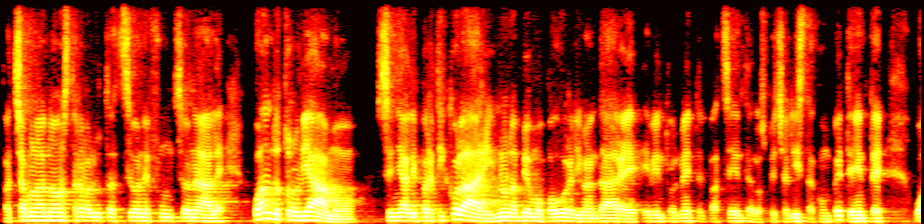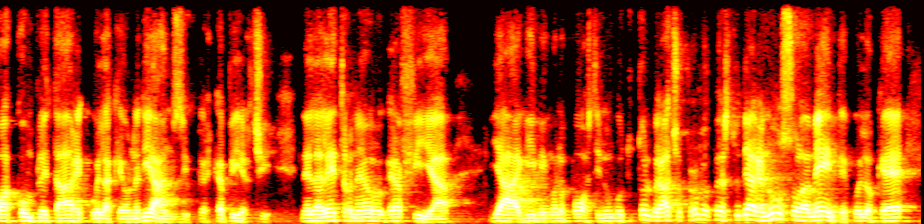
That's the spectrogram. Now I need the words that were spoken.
facciamo la nostra valutazione funzionale. Quando troviamo segnali particolari non abbiamo paura di mandare eventualmente il paziente allo specialista competente o a completare quella che è una diagnosi. Per capirci, nell'elettroneurografia gli aghi vengono posti lungo tutto il braccio proprio per studiare non solamente quello che è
